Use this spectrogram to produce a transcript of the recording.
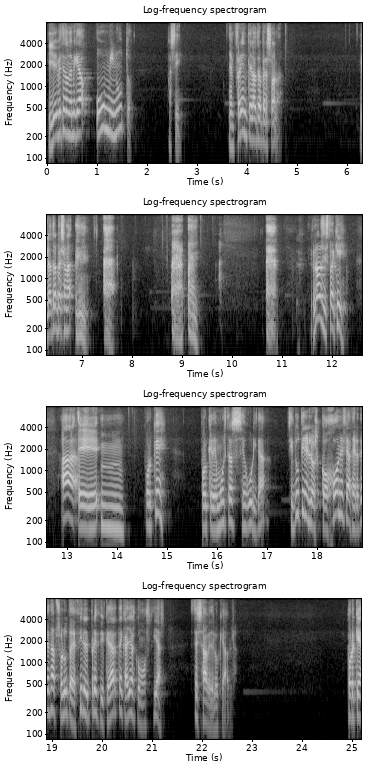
Y yo hay veces donde me he quedado un minuto, así, enfrente de la otra persona. Y la otra persona... no, si estoy aquí. Ah, eh, mm, ¿por qué? Porque demuestras seguridad. Si tú tienes los cojones y la certeza absoluta de decir el precio y quedarte callado como hostias, este sabe de lo que habla. Porque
